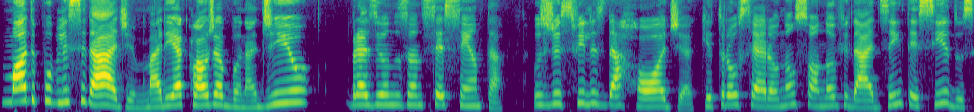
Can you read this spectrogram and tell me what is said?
Moda e publicidade, Maria Cláudia Bonadio, Brasil nos anos 60 os desfiles da Ródia, que trouxeram não só novidades em tecidos,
